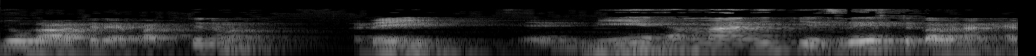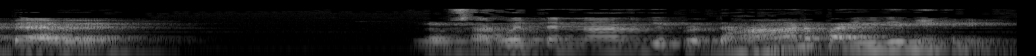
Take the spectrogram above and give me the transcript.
යෝගාචරයපත් වෙනවා. හැබැයි මේ සම්මාදිට්ඨිය ශ්‍රේෂ්ඨ බව නම් හැබැයි නෝ සර්වචන්නාංශිකේ ප්‍රධාන පරිවිදේ මේක නෙවෙයි.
